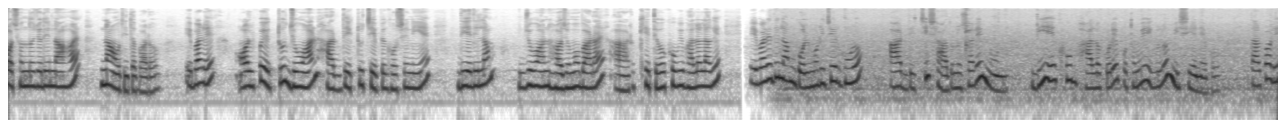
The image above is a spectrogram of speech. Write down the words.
পছন্দ যদি না হয়, নাও দিতে পারো। এবারে অল্প একটু জোয়ান হাত দিয়ে একটু চেপে ঘষে নিয়ে দিয়ে দিলাম জোয়ান হজমও বাড়ায় আর খেতেও খুবই ভালো লাগে। এবারে দিলাম গোলমরিচের গুঁড়ো আর দিচ্ছি স্বাদ অনুসারে নুন। দিয়ে খুব ভালো করে প্রথমে এগুলো মিশিয়ে নেব। তারপরে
